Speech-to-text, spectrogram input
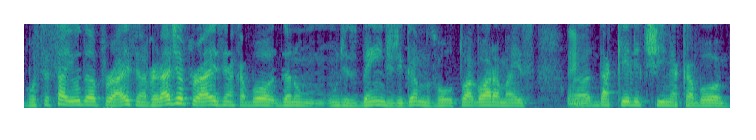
você saiu da Uprising, na verdade a Uprising acabou dando um, um desband, digamos, voltou agora, mas uh, daquele time acabou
